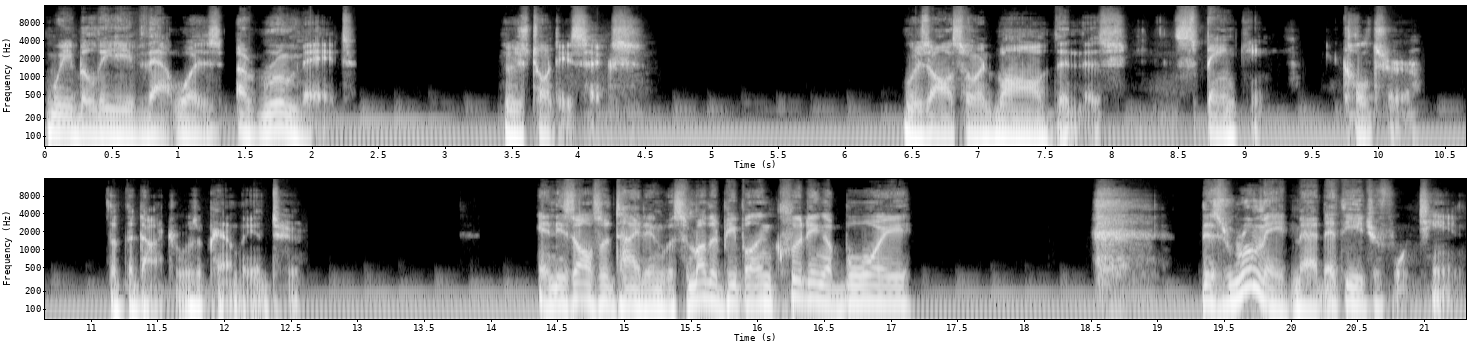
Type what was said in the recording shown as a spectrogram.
we believe that was a roommate who's 26, who was also involved in this spanking culture that the doctor was apparently into. And he's also tied in with some other people, including a boy this roommate met at the age of 14.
